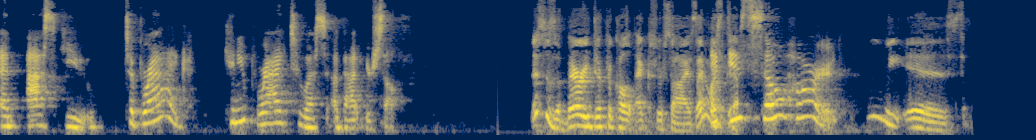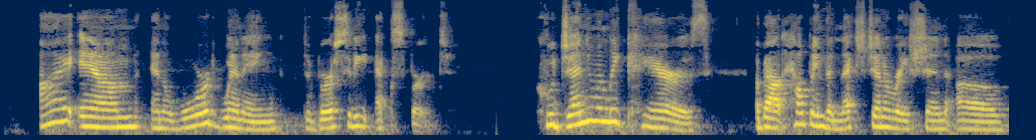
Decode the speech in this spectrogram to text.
and ask you to brag. Can you brag to us about yourself? This is a very difficult exercise. I must it is so hard. It really is. I am an award winning diversity expert who genuinely cares about helping the next generation of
